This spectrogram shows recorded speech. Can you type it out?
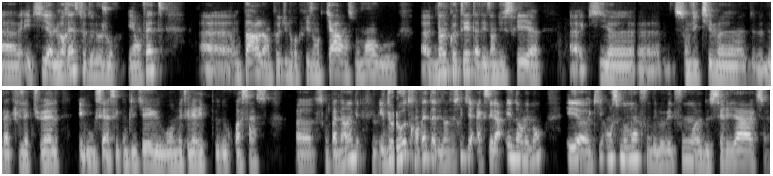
euh, et qui le reste de nos jours. Et en fait, on parle un peu d'une reprise en cas en ce moment où d'un côté, tu as des industries qui sont victimes de, de, la crise actuelle et où c'est assez compliqué, où en effet les rythmes de croissance euh, sont pas dingues. Mm. Et de l'autre, en fait, tu as des industries qui accélèrent énormément et euh, qui en ce moment font des levées de fonds euh, de série A qui sont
